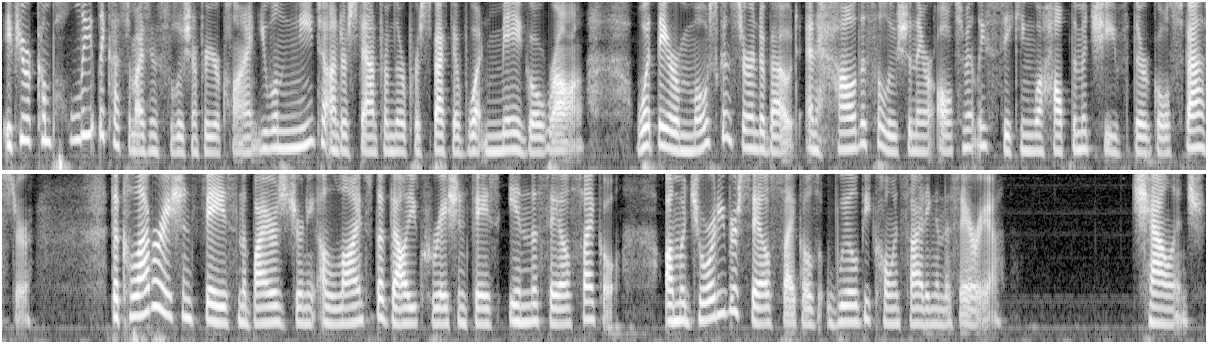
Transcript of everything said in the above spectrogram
If you're completely customizing the solution for your client, you will need to understand from their perspective what may go wrong what they are most concerned about, and how the solution they are ultimately seeking will help them achieve their goals faster. The collaboration phase in the buyer's journey aligns with the value creation phase in the sales cycle. A majority of your sales cycles will be coinciding in this area. Challenge.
